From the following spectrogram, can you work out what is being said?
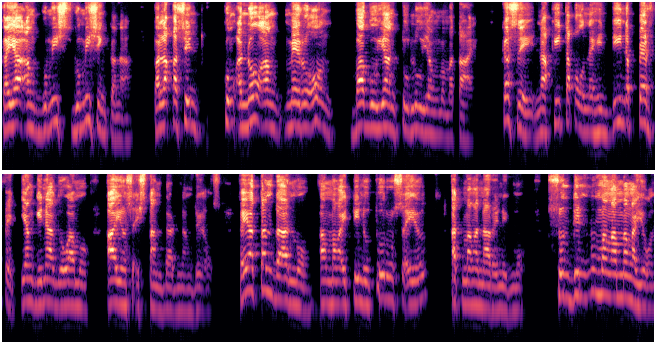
Kaya ang gumis, gumising ka na. Palakasin kung ano ang meron bago yan tuluyang mamatay. Kasi nakita ko na hindi na perfect yung ginagawa mo ayon sa standard ng Diyos. Kaya tandaan mo ang mga itinuturo sa iyo at mga narinig mo. Sundin mo mga mga yon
